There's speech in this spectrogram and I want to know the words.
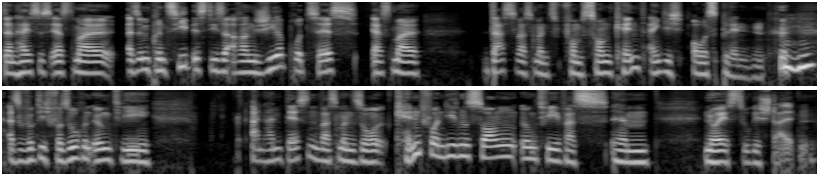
dann heißt es erstmal, also im Prinzip ist dieser Arrangierprozess erstmal das, was man vom Song kennt, eigentlich ausblenden. Also wirklich versuchen irgendwie anhand dessen, was man so kennt von diesem Song, irgendwie was ähm, Neues zu gestalten.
